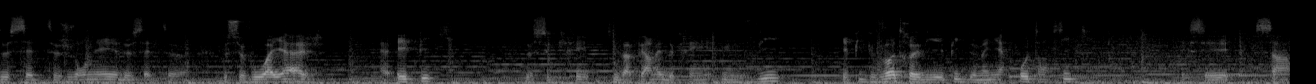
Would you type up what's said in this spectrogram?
de cette journée, de, cette, de ce voyage euh, épique de ce qui va permettre de créer une vie épique, votre vie épique de manière authentique. Et c'est ça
